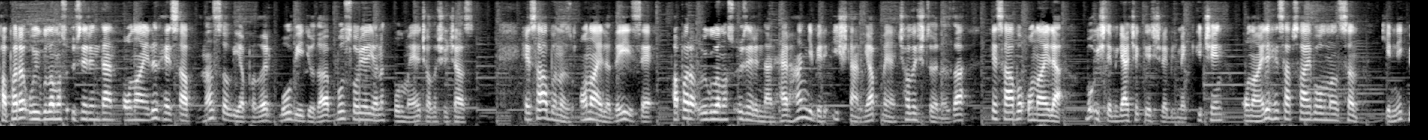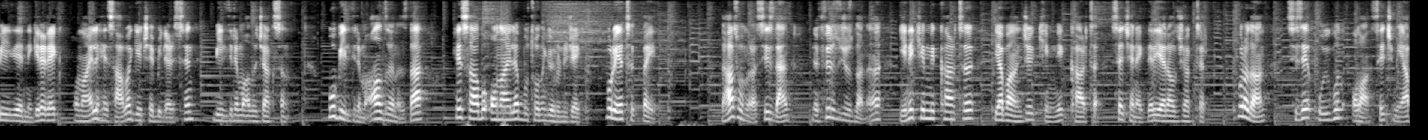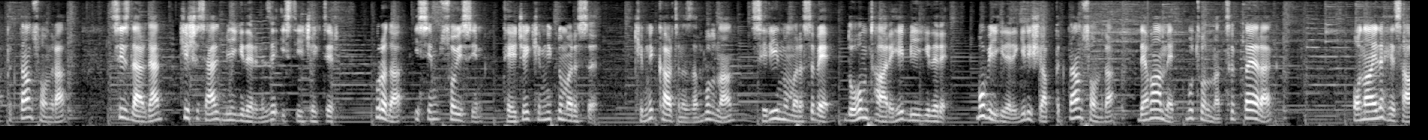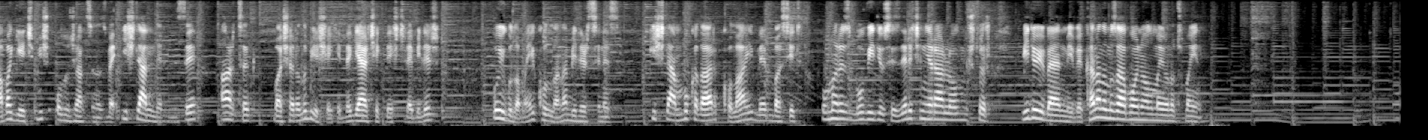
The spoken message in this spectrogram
Papara uygulaması üzerinden onaylı hesap nasıl yapılır? Bu videoda bu soruya yanıt bulmaya çalışacağız. Hesabınız onaylı değilse Papara uygulaması üzerinden herhangi bir işlem yapmaya çalıştığınızda hesabı onayla. Bu işlemi gerçekleştirebilmek için onaylı hesap sahibi olmalısın. Kimlik bilgilerini girerek onaylı hesaba geçebilirsin, bildirimi alacaksın. Bu bildirimi aldığınızda hesabı onayla butonu görünecek. Buraya tıklayın. Daha sonra sizden nüfus cüzdanı, yeni kimlik kartı, yabancı kimlik kartı seçenekleri yer alacaktır. Buradan size uygun olan seçimi yaptıktan sonra sizlerden kişisel bilgilerinizi isteyecektir. Burada isim, soyisim, TC kimlik numarası, kimlik kartınızda bulunan seri numarası ve doğum tarihi bilgileri. Bu bilgileri giriş yaptıktan sonra devam et butonuna tıklayarak onaylı hesaba geçmiş olacaksınız ve işlemlerinizi artık başarılı bir şekilde gerçekleştirebilir, uygulamayı kullanabilirsiniz. İşlem bu kadar kolay ve basit. Umarız bu video sizler için yararlı olmuştur. Videoyu beğenmeyi ve kanalımıza abone olmayı unutmayın.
